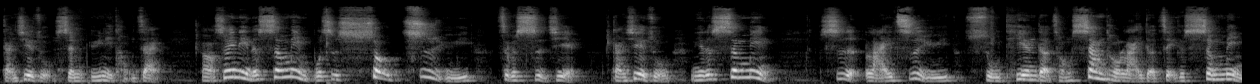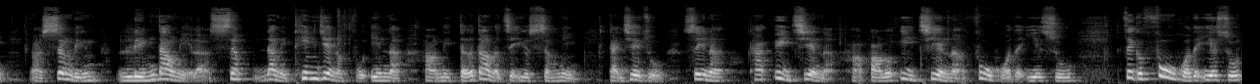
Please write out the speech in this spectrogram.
感谢主，神与你同在啊！所以你的生命不是受制于这个世界，感谢主，你的生命。是来自于属天的，从上头来的这个生命啊，圣灵临到你了，圣让你听见了福音了，好，你得到了这一个生命，感谢主。所以呢，他遇见了，哈，保罗遇见了复活的耶稣，这个复活的耶稣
